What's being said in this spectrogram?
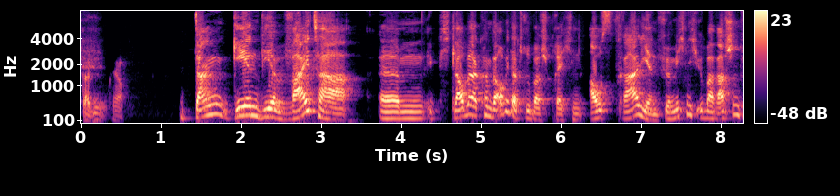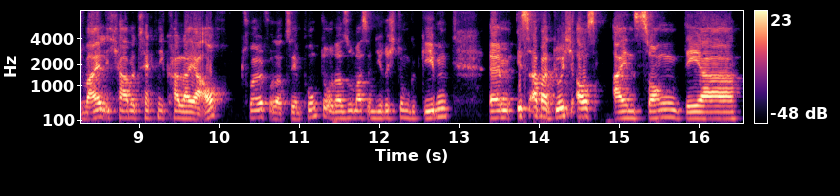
Dann, ja. Dann gehen wir weiter. Ähm, ich glaube, da können wir auch wieder drüber sprechen. Australien, für mich nicht überraschend, weil ich habe Technicolor ja auch zwölf oder zehn Punkte oder sowas in die Richtung gegeben. Ähm, ist aber durchaus ein Song, der,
